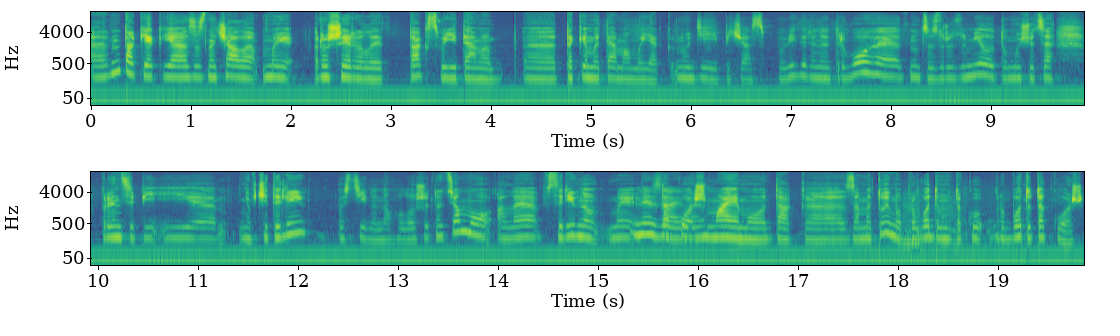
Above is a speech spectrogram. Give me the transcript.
Е, Ну так як я зазначала, ми розширили так свої теми е, такими темами, як ну дії під час повітряної тривоги. Ну це зрозуміло, тому що це в принципі і е, вчителі. Постійно наголошують на цьому, але все рівно ми Не також маємо так за мету, і ми проводимо таку роботу також.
